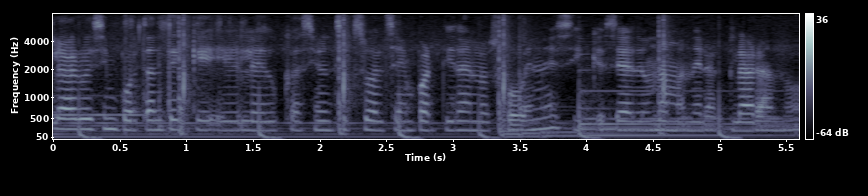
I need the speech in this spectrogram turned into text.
Claro, es importante que la educación sexual sea impartida en los jóvenes y que sea de una manera clara, ¿no?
